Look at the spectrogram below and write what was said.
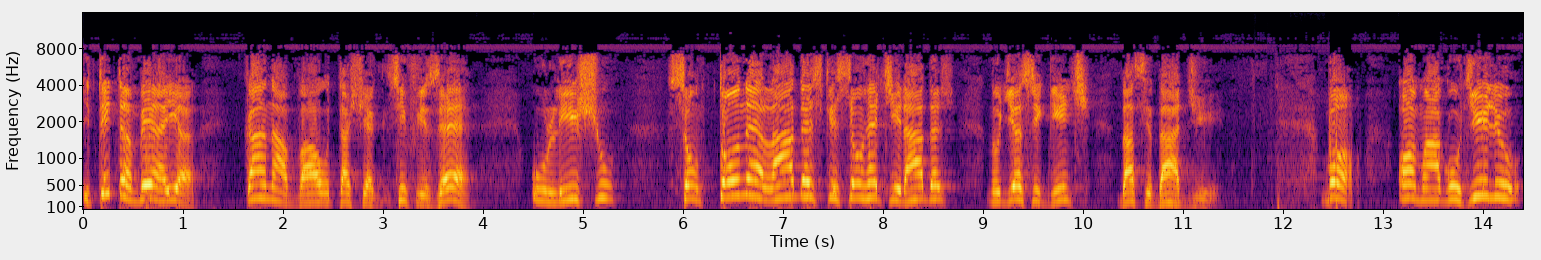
E tem também aí, ó, carnaval tá che... se fizer, o lixo são toneladas que são retiradas no dia seguinte da cidade. Bom, Omar Gordilho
